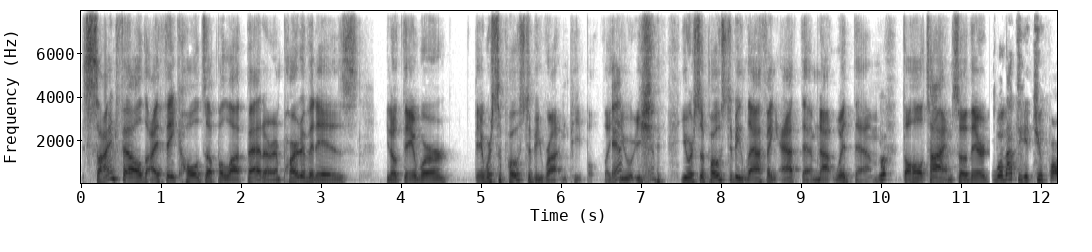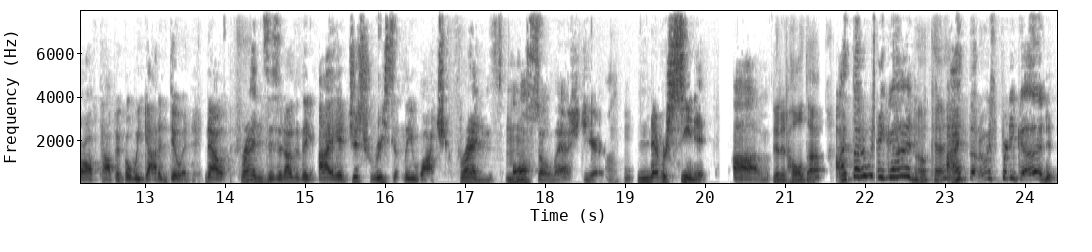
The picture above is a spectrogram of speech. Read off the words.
Seinfeld I think holds up a lot better, and part of it is you know they were they were supposed to be rotten people. Like Yeah, you were yeah. you were supposed to be laughing at them, not with them, Well- the whole time. So they're Well, not to get too far off topic, but we got to do it. Now, Friends is another thing. I had just recently watched Friends Mhm. also last year. Oh. Never seen it. Um, did it hold up? I thought it was pretty good. Okay. I thought it was pretty good.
